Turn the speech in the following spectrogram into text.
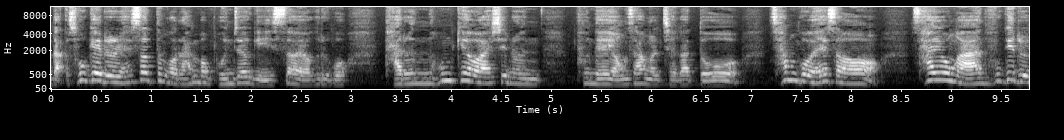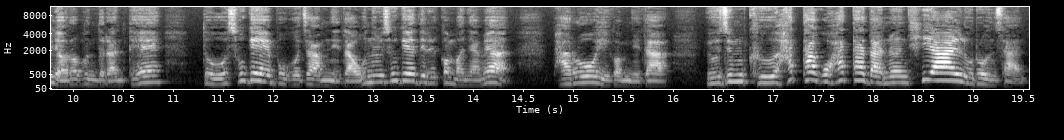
나- 소개를 했었던 거를 한번 본 적이 있어요. 그리고 다른 홈케어 하시는 분의 영상을 제가 또 참고해서 사용한 후기를 여러분들한테 또 소개해 보고자 합니다. 오늘 소개해 드릴 건 뭐냐면 바로 이겁니다. 요즘 그 핫하고 핫하다는 히알루론산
